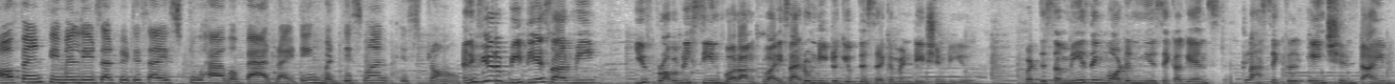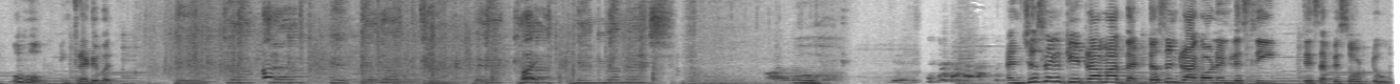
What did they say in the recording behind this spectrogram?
Often female leads are criticized to have a bad writing, but this one is strong. And if you're a BTS army, you've probably seen Hwarang twice. I don't need to give this recommendation to you. But this amazing modern music against classical ancient time, oh, incredible. Oh. And just like a K drama that doesn't drag on endlessly, this episode too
